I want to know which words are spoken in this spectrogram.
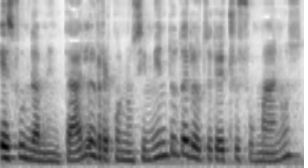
Es fundamental el reconocimiento de los derechos humanos,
